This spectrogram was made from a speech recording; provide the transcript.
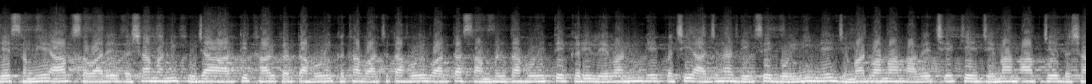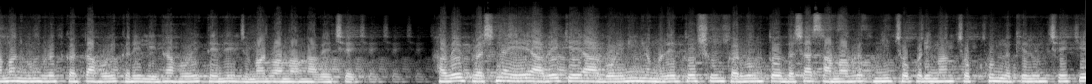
જે સમયે આપ સવારે દશામાની પૂજા, આરતી, થાળ કરતા હોય, કથા વાંચતા હોય, વાર્તા સાંભળતા હોય તે કરી લેવાનું એ પછી આજના દિવસે ગોયણીને જમાડવામાં આવે છે કે જેમાં આપ જે દશામાનું વ્રત કરતા હોય, કરી લીધા હોય તેને જમાડવામાં આવે છે. હવે પ્રશ્ન એ આવે કે આ ગોળણી ન મળે તો શું કરવું? તો દશા સામાવ્રતની ચોપડીમાં ચોખ્ખું લખેલું છે કે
